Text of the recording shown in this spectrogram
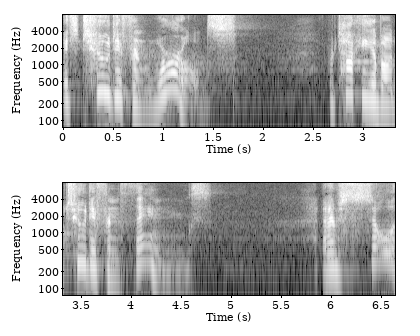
It's two different worlds. We're talking about two different things. And I'm so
